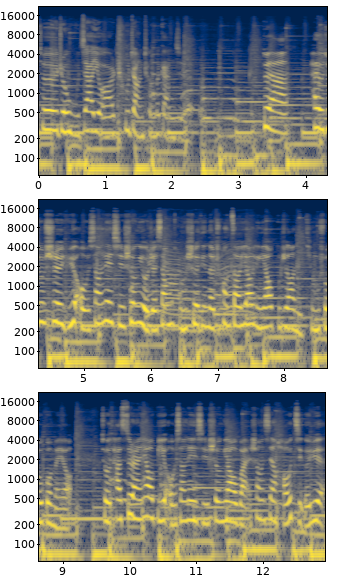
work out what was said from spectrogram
就有一种五家有儿初长成的感觉。对啊，还有就是与偶像练习生有着相同设定的创造幺零幺，不知道你听说过没有？就它虽然要比偶像练习生要晚上线好几个月，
